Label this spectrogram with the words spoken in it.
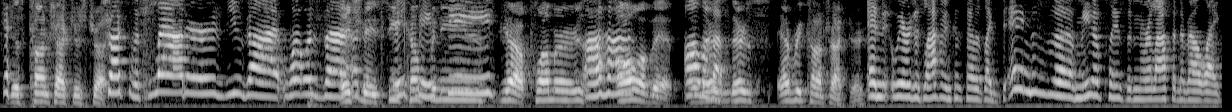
Just- just, contractors' trucks. Trucks with ladders. You got what was the HVAC, companies, yeah, plumbers, Uh-huh. all of it. All of there's, them. There's every contractor. And we were just laughing because Tyler's like, "Dang, this is a meetup place," and we're laughing about like,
